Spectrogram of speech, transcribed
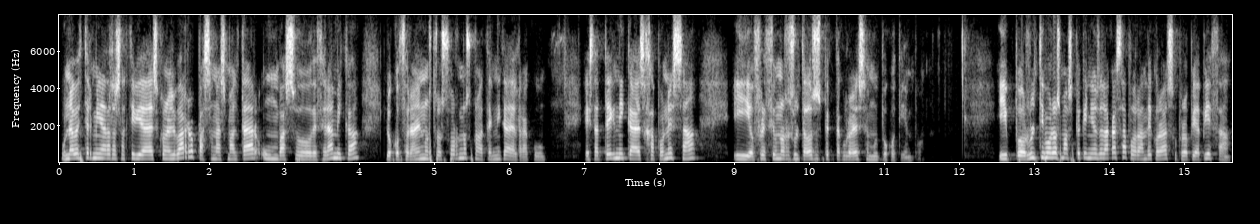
Una vez terminadas las actividades con el barro, pasan a esmaltar un vaso de cerámica, lo cocerán en nuestros hornos con la técnica del raku. Esta técnica es japonesa y ofrece unos resultados espectaculares en muy poco tiempo. Y por último, los más pequeños de la casa podrán decorar su propia pieza.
